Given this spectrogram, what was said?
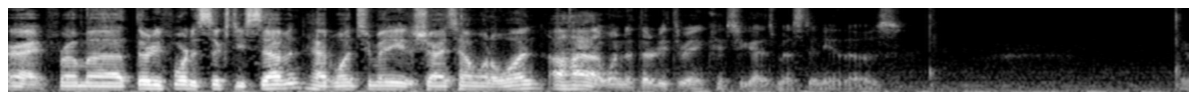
All right, from uh, 34 to 67, had one too many to Chi Town 101. I'll highlight 1 to 33 in case you guys missed any of those. Here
